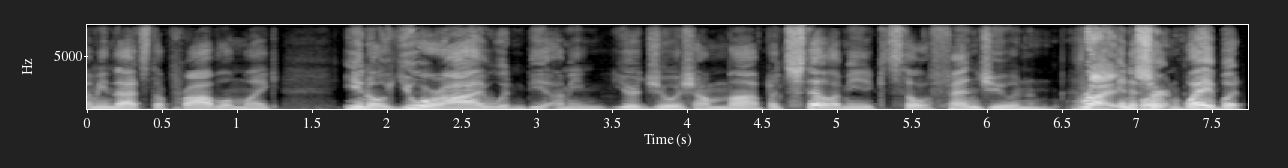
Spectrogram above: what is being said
I mean that's the problem. Like, you know, you or I wouldn't be. I mean, you're Jewish, I'm not, but still, I mean, it could still offend you in Right. in a but- certain way. But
